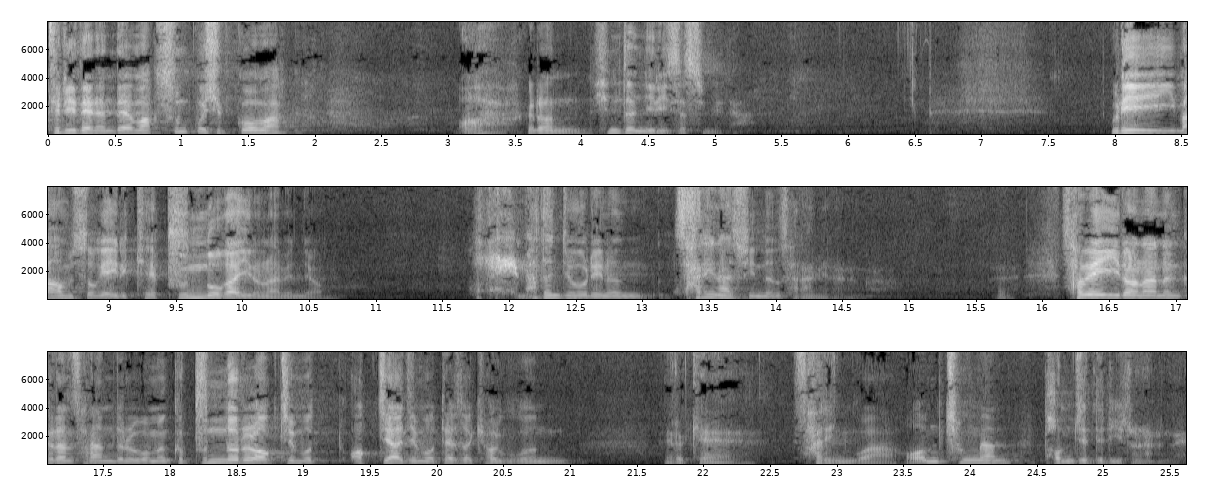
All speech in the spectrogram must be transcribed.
들이대는데 막 숨고 싶고 막 아, 그런 힘든 일이 있었습니다. 우리 마음속에 이렇게 분노가 일어나면요. 얼마든지 우리는 살인할 수 있는 사람이라는 거예요. 사회에 일어나는 그런 사람들을 보면 그 분노를 억지 못, 억제하지 못해서 결국은 이렇게 살인과 엄청난 범죄들이 일어나는 거예요.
